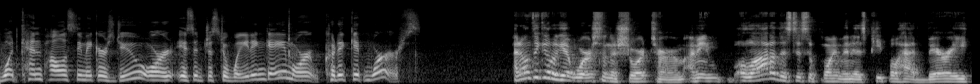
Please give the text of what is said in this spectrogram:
What can policymakers do, or is it just a waiting game, or could it get worse? I don't think it'll get worse in the short term. I mean, a lot of this disappointment is people had very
